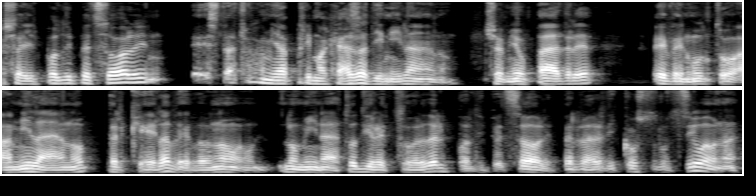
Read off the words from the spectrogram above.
Sai, il Pol di Pezzoli è stata la mia prima casa di Milano. Cioè mio padre è venuto a Milano perché l'avevano nominato direttore del Pol di Pezzoli per la ricostruzione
